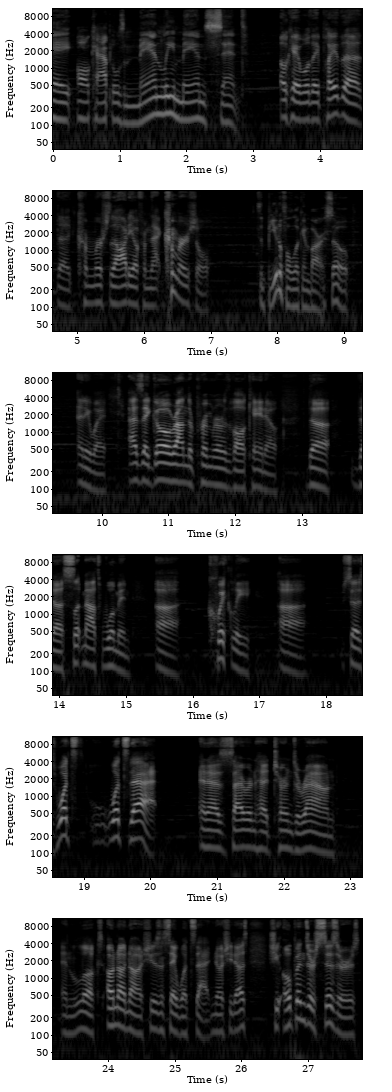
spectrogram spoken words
a all capitals manly man scent. Okay, well they play the the commercial, the audio from that commercial. It's a beautiful looking bar of soap. Anyway, as they go around the perimeter of the volcano, the the slipmouth woman uh, quickly uh, says, "What's what's that?" And as Siren Head turns around and looks, oh no no, she doesn't say what's that. You know she does? She opens her scissors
